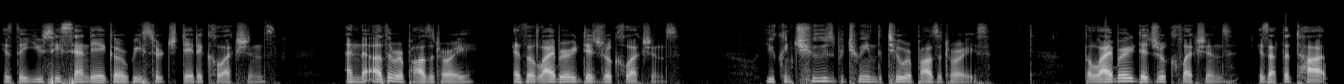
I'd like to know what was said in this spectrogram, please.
is the UC San Diego Research Data Collections, and the other repository is the Library Digital Collections. You can choose between the two repositories. The Library Digital Collections is at the top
